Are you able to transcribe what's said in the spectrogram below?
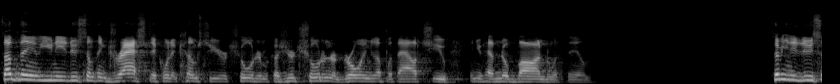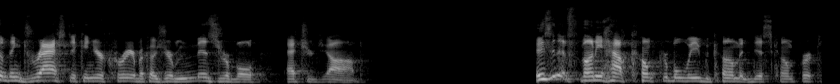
Something you need to do something drastic when it comes to your children because your children are growing up without you and you have no bond with them. Some of you need to do something drastic in your career because you're miserable at your job. Isn't it funny how comfortable we become in discomfort?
